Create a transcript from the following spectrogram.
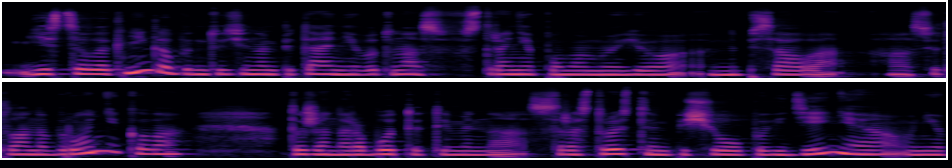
Есть целая книга об интуитивном питании. Вот у нас в стране, по-моему, ее написала а, Светлана Бронникова. Тоже она работает именно с расстройствами пищевого поведения. У нее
